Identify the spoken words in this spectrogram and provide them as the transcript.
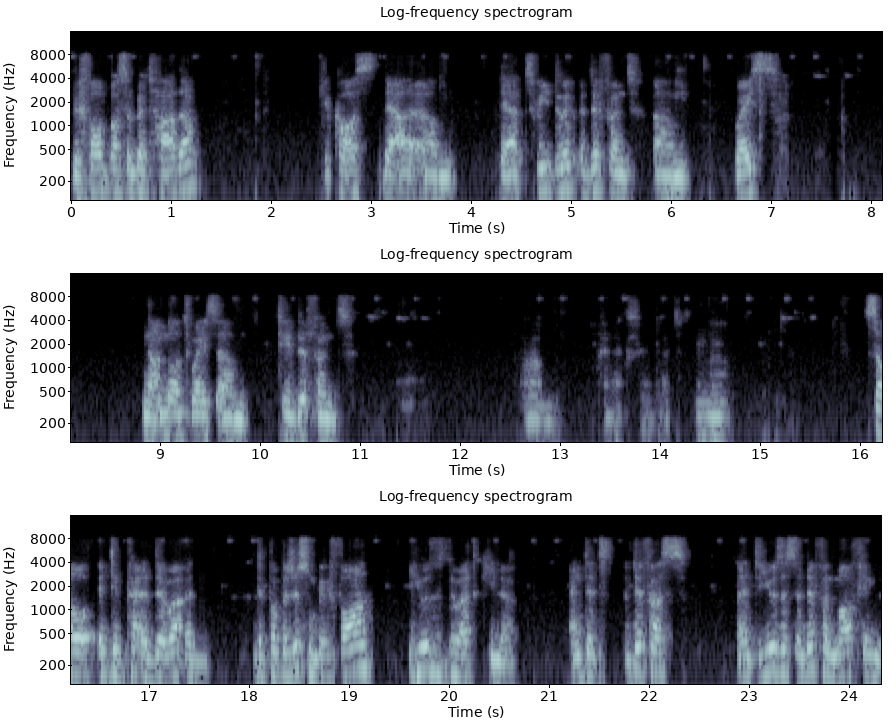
before was a bit harder because there are um, there are three different um, ways. No, not ways. Um, different. Um, can I say that? So it depends. The, uh, the proposition before uses the word killer, and it differs. It uses a different morpheme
